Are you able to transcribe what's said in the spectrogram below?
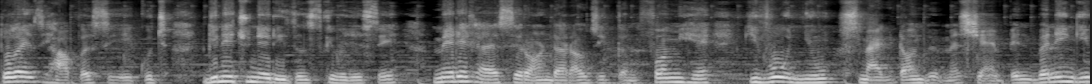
तो गाइज़ यहाँ पर से ये कुछ गिने चुने रीजन्स की वजह से मेरे ख्याल से रोंडा राउजी कन्फर्म ही है कि वो न्यू स्मैकडाउन वुमेंस चैंपियन बनेंगी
